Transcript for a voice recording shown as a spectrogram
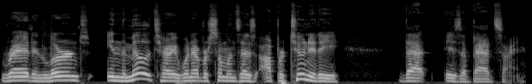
read and learned in the military, whenever someone says opportunity, that is a bad sign.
